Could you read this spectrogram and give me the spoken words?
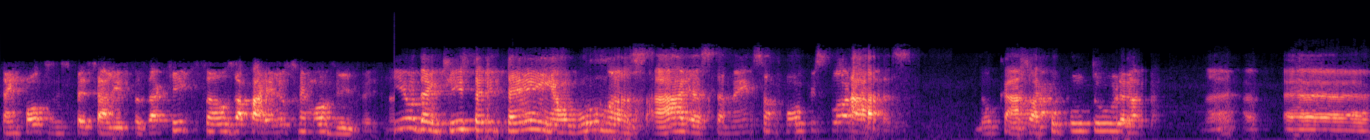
tem poucos especialistas aqui, que são os aparelhos removíveis. Né? E o dentista ele tem algumas áreas também que são pouco exploradas no caso, a acupuntura, né? É,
